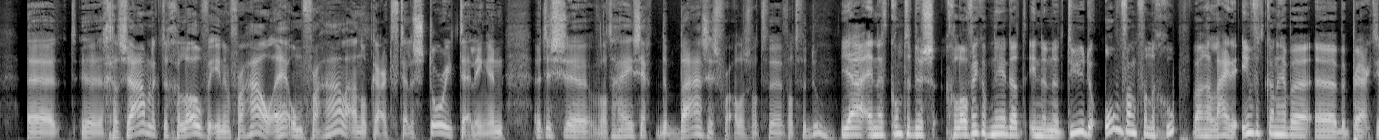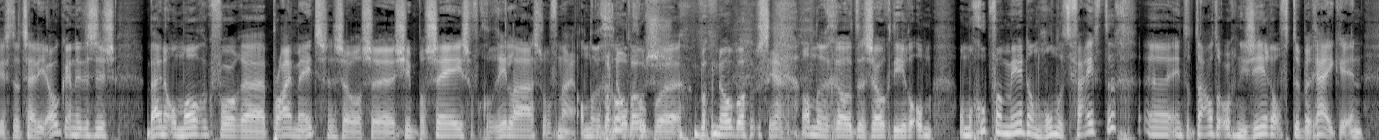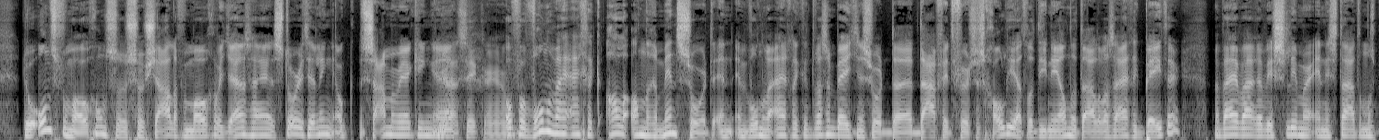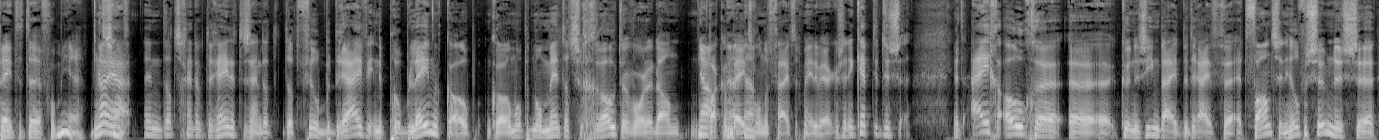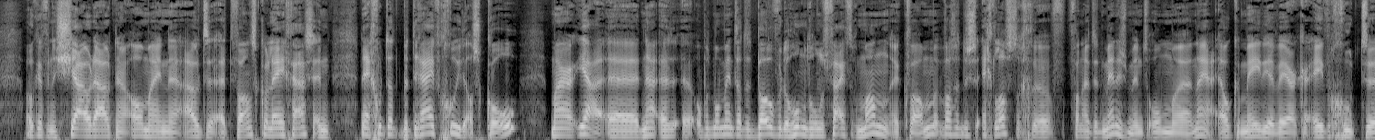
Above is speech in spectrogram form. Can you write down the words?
gezamenlijk te geloven in een verhaal. Hè? Om verhalen aan elkaar te vertellen, storytelling. En het is wat hij zegt de basis voor alles wat we, wat we doen. Ja, en het komt er dus geloof ik op neer dat in de natuur de omvang van de groep waar een leider invloed kan hebben beperkt is. Dat zei hij ook. En is dus bijna onmogelijk voor uh, primates, zoals uh, chimpansees of gorilla's of nou, andere bonobo's. grote groepen, bonobo's, ja. andere grote zoogdieren, om, om een groep van meer dan 150 uh, in totaal te organiseren of te bereiken. En door ons vermogen, ons sociale vermogen, wat jij zei, storytelling, ook samenwerking, ja, zeker, ja. overwonnen wij eigenlijk alle andere menssoorten. En, en wonnen we eigenlijk, het was een beetje een soort David versus Goliath, want die Neandertalen was eigenlijk beter, maar wij waren weer slimmer en in staat om ons beter te formeren. Nou ja, en dat schijnt ook de reden te zijn dat, dat veel bedrijven in de problemen komen op het moment dat ze groter worden dan ja, pak een ja, beetje ja. 150 medewerkers. En ik heb dit dus met eigen ogen uh, kunnen zien bij het bedrijf uh, Advance in Hilversum. Dus uh, ook even een shout-out naar al mijn oude Advance collega's. En nee, goed, dat bedrijf groeide als kool. Maar ja, na, op het moment dat het boven de 100, 150 man kwam, was het dus echt lastig vanuit het management om nou ja, elke medewerker even goed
